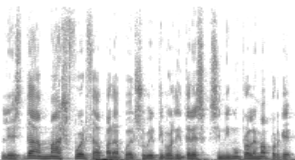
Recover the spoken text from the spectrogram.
les da más fuerza para poder subir tipos de interés sin ningún problema porque...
